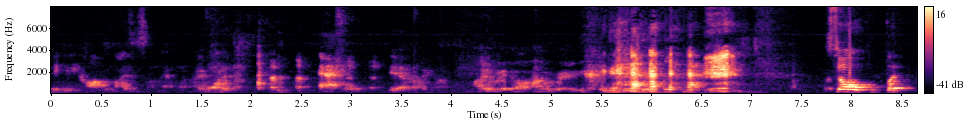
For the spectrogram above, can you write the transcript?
make any compromises on that one. I wanted actual, yeah. My way or highway. So, but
